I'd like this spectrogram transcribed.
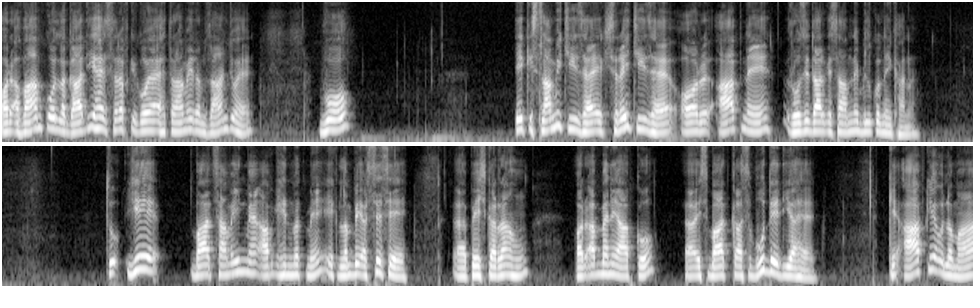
اور عوام کو لگا دیا ہے صرف کہ گویا احترام رمضان جو ہے، وہ ایک اسلامی چیز ہے، ایک شرعی چیز ہے اور آپ نے روزے دار کے سامنے بالکل نہیں کھانا۔ تو یہ بات سامعین میں آپ کی خدمت میں ایک لمبے عرصے سے پیش کر رہا ہوں اور اب میں نے آپ کو اس بات کا ثبوت دے دیا ہے کہ آپ کے علماء،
